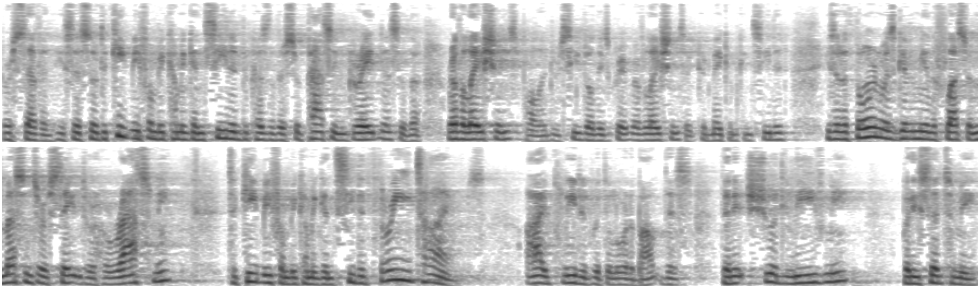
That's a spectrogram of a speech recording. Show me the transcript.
Verse 7, he says, So to keep me from becoming conceited because of the surpassing greatness of the revelations, Paul had received all these great revelations that could make him conceited. He said, A thorn was given me in the flesh, a messenger of Satan to harass me, to keep me from becoming conceited. Three times I pleaded with the Lord about this, that it should leave me. But he said to me,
